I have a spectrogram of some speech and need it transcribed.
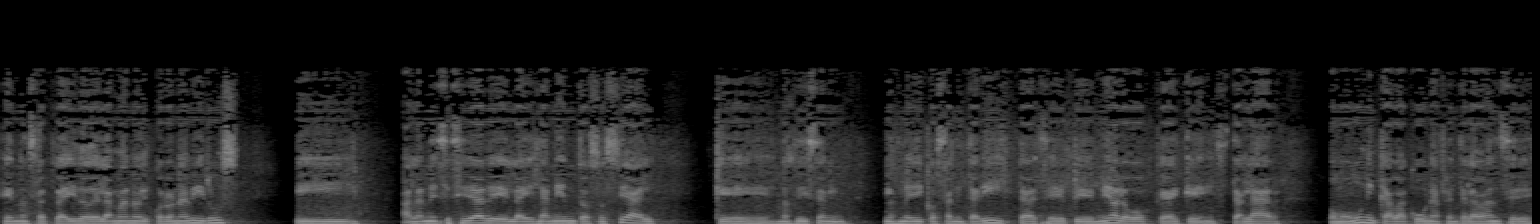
que nos ha traído de la mano el coronavirus y a la necesidad del aislamiento social que nos dicen los médicos sanitaristas, epidemiólogos que hay que instalar como única vacuna frente al avance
